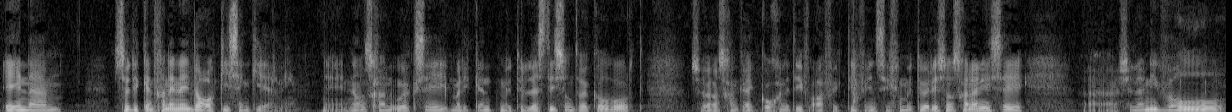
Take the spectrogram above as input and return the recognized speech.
En ehm um, so die kind gaan nie net daar kies en keer nie. Nee, en ons gaan ook sê maar die kind moet holisties ontwikkel word. So ons gaan kyk kognitief, affektief en psigomotories. Ons gaan nou nie sê uh, as jy nou nie wil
